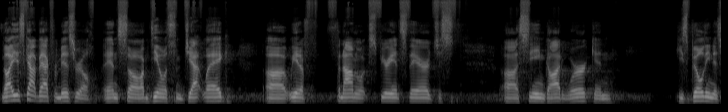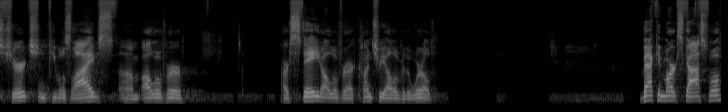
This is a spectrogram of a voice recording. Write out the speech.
No, I just got back from Israel, and so I'm dealing with some jet lag. Uh, we had a phenomenal experience there, just uh, seeing God work, and He's building His church and people's lives um, all over our state, all over our country, all over the world. Back in Mark's Gospel,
